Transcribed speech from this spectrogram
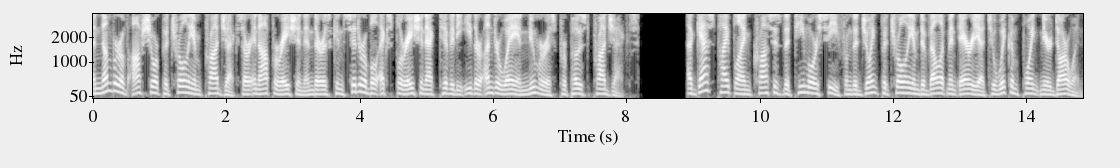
A number of offshore petroleum projects are in operation and there is considerable exploration activity either underway and numerous proposed projects. A gas pipeline crosses the Timor Sea from the Joint Petroleum Development Area to Wickham Point near Darwin.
